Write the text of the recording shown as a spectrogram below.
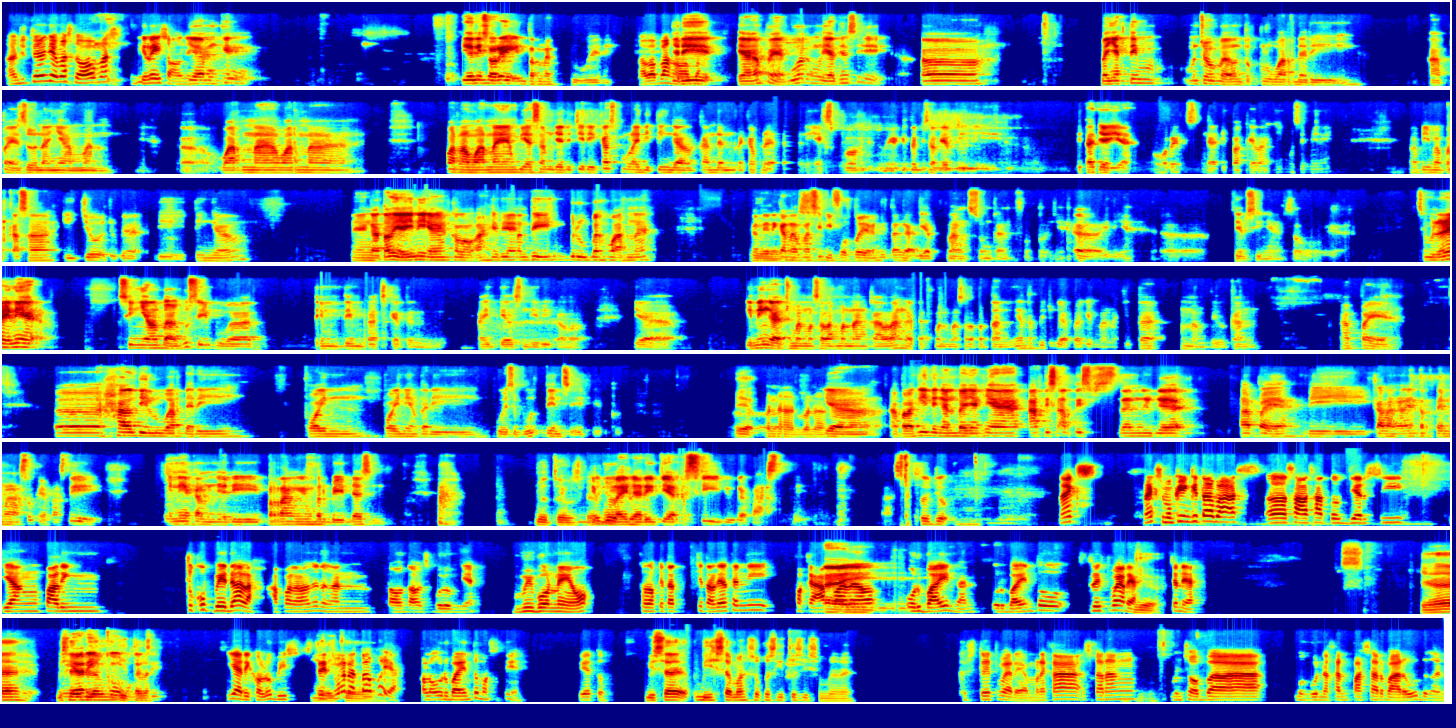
lanjutin aja mas kalau mas delay soalnya ya mungkin Ya nih sorry internet gue nih. Gak apa-apa Jadi apa-apa. ya apa ya? Gue ngelihatnya sih eh banyak tim mencoba untuk keluar dari apa ya zona nyaman, Eh, warna-warna warna-warna yang biasa menjadi ciri khas mulai ditinggalkan dan mereka berani explore gitu ya. Kita bisa lihat di kita aja ya, orange nggak dipakai lagi musim ini. Bima Perkasa hijau juga ditinggal. Nah, nggak tahu ya ini ya kalau akhirnya nanti berubah warna. Kan ini karena Yes. masih di foto ya, kita nggak lihat langsung kan fotonya. Eh ini ya, eh, jersey-nya. So ya. Sebenarnya ini sinyal bagus sih buat tim-tim basket dan IBL sendiri kalau ya ini nggak cuma masalah menang kalah, nggak cuma masalah pertandingan, tapi juga bagaimana kita menampilkan apa ya eh, hal di luar dari poin-poin yang tadi gue sebutin sih gitu. Iya, Eh, Benar, benar. Ya, apalagi dengan banyaknya artis-artis dan juga apa ya di kalangan entertain masuk ya pasti ini akan menjadi perang yang berbeda sih. Betul sekali. Dimulai setuju. dari jersey juga pasti. Pasti. Setuju. Next, next mungkin kita bahas eh, salah satu jersey yang paling cukup beda lah apa namanya dengan tahun-tahun sebelumnya. Bumi Borneo. Kalau kita kita lihat kan ini pakai apparel Hai. Urbain kan. Urbain tuh streetwear ya, Iya. Chen ya? Ya, bisa Punya dibilang Rico bukan lah. Iya Rico Lubis. Streetwear Rico. atau apa ya? Kalau Urbain tuh maksudnya? Dia tuh Bisa bisa masuk ke situ sih sebenarnya. ke streetwear ya. Mereka sekarang mencoba menggunakan pasar baru dengan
